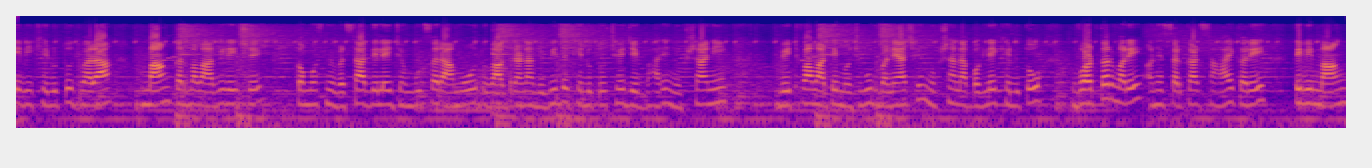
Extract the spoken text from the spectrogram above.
તેવી ખેડૂતો દ્વારા માંગ કરવામાં આવી રહી છે. કમોસમી વરસાદને લઈ જંબુસર, આમોદ, વાગરાના વિવિધ ખેડૂતો છે જે ભારે નુકસાની વેઠવા માટે મજબૂર બન્યા છે. નુકસાનના પગલે ખેડૂતો વળતર મળે અને સરકાર સહાય કરે તેવી માંગ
